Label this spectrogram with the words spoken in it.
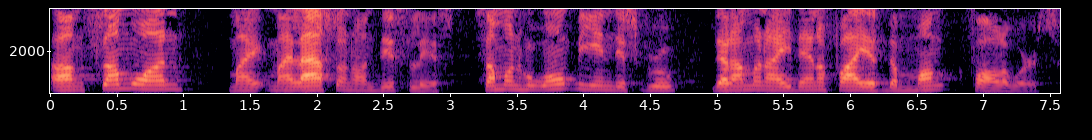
Um, someone, my, my last one on this list, someone who won't be in this group that I'm going to identify as the monk followers.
